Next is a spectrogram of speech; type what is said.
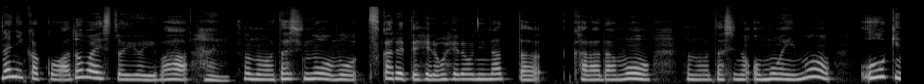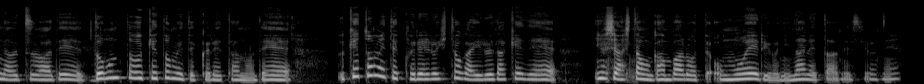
何かこうアドバイスというよりは、はい、その私のもう疲れてヘロヘロになった体もその私の思いも大きな器でドンと受け止めてくれたので受け止めてくれる人がいるだけでよし明日も頑張ろうって思えるようになれたんですよね。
